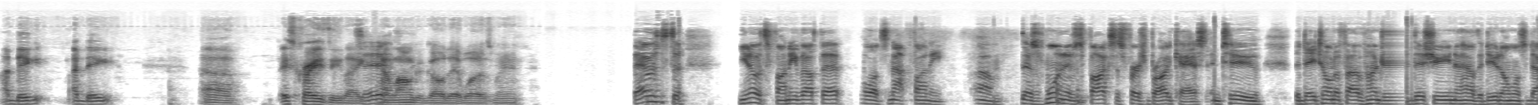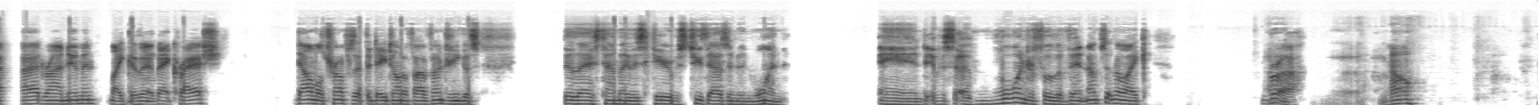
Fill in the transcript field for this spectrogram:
I dig it. I dig it. Uh, it's crazy, like it. how long ago that was, man. that was the, you know, what's funny about that? Well, it's not funny. Um, there's one, it was Fox's first broadcast, and two, the Daytona 500 this year. You know how the dude almost died, Ryan Newman, like that, that crash. Donald Trump was at the Daytona 500. He goes, "The last time I was here was 2001, and it was a wonderful event." And I'm sitting there like, "Bruh, Uh, no,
